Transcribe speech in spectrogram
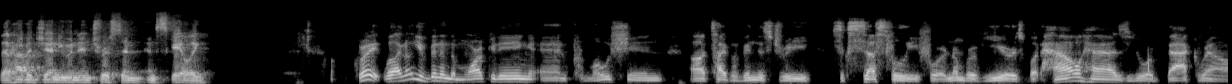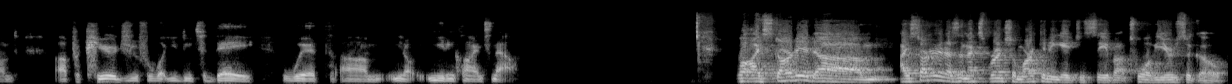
that have a genuine interest in, in scaling. Great. Well i know you've been in the marketing and promotion uh, type of industry successfully for a number of years but how has your background uh, prepared you for what you do today with um, you know Need Clients Now well, I started. Um, I started as an experiential marketing agency about 12 years ago,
